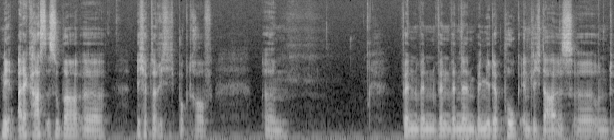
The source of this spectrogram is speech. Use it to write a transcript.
Nee, aber der Cast ist super. Äh, ich habe da richtig Bock drauf. Ähm, wenn, wenn, wenn, wenn dann bei mir der Poke endlich da ist äh, und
